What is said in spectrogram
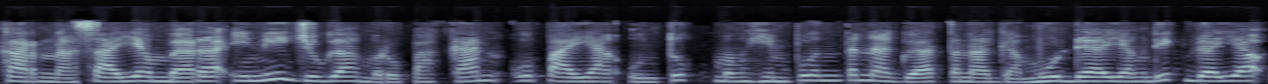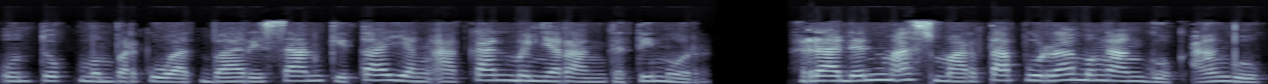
karena sayembara ini juga merupakan upaya untuk menghimpun tenaga-tenaga muda yang dikdaya untuk memperkuat barisan kita yang akan menyerang ke timur. Raden Mas Martapura mengangguk-angguk.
